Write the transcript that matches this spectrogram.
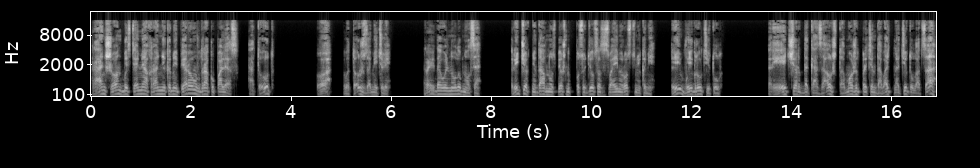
Раньше он бы с теми охранниками первым в драку полез, а тут...» «О, вы тоже заметили?» Рэй довольно улыбнулся. Ричард недавно успешно посудился со своими родственниками и выиграл титул. Ричард доказал, что может претендовать на титул отца?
